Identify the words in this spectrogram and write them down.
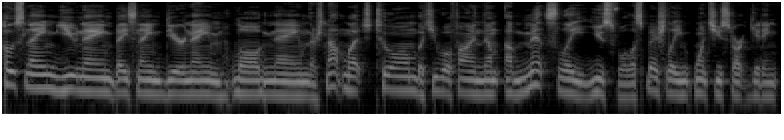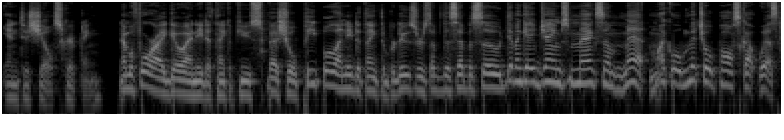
hostname, uname, base name, dir name, log name. There's not much to them, but you will find them immensely useful, especially once you start getting into shell scripting. Now, before I go, I need to thank a few special people. I need to thank the producers of this episode, Devin Gabe, James, Maxim, Matt, Michael, Mitchell, Paul, Scott West,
